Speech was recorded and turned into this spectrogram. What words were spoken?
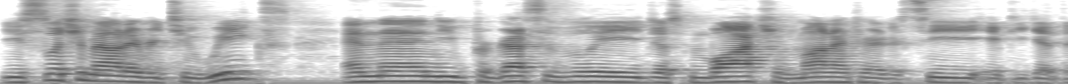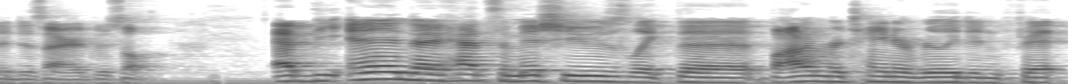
You switch them out every two weeks, and then you progressively just watch and monitor to see if you get the desired result. At the end, I had some issues, like the bottom retainer really didn't fit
